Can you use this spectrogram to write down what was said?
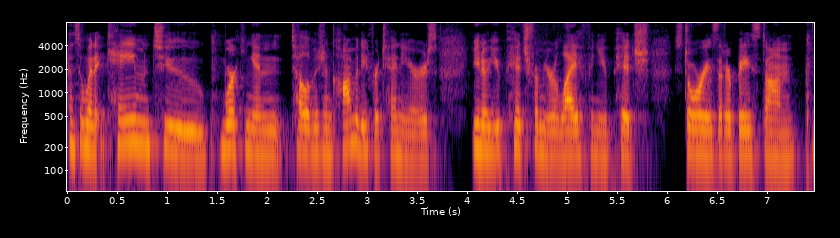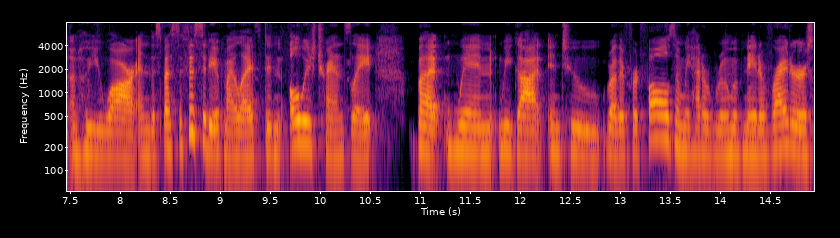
and so when it came to working in television comedy for 10 years you know you pitch from your life and you pitch stories that are based on on who you are. And the specificity of my life didn't always translate. But when we got into rutherford falls and we had a room of native writers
